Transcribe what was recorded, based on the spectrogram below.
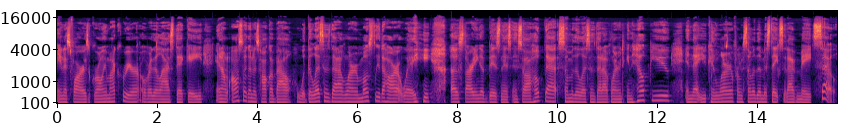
and as far as growing my career over the last decade. And I'm also going to talk about what the lessons that I've learned mostly the hard way of starting a business. And so, I hope that some of the lessons that I've learned can help you and that you can learn from some of the mistakes that I've made. So,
